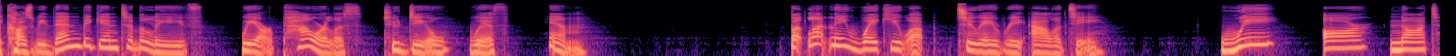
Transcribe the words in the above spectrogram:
because we then begin to believe we are powerless to deal with Him. But let me wake you up to a reality. We are not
